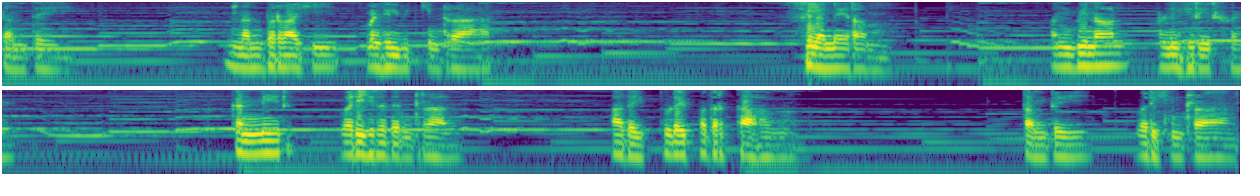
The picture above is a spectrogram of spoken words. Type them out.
தந்தை நண்பராகி மகிழ்விக்கின்றார். சில நேரம் அன்பினால் அழுகிறீர்கள். கண்ணீர் வருகிறதென்றால் அதை துடைப்பதற்காகவும் தந்தை வருகின்றார்.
